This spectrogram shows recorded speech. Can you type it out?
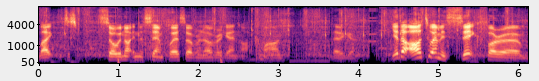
Like, just so we're not in the same place over and over again. Oh, come on. There we go. Yeah, the auto aim is sick for, um...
